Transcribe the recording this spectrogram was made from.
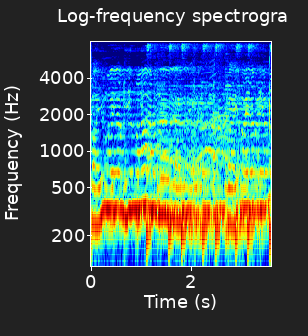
बाई माया अभिमान बाई माया अभिमान.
